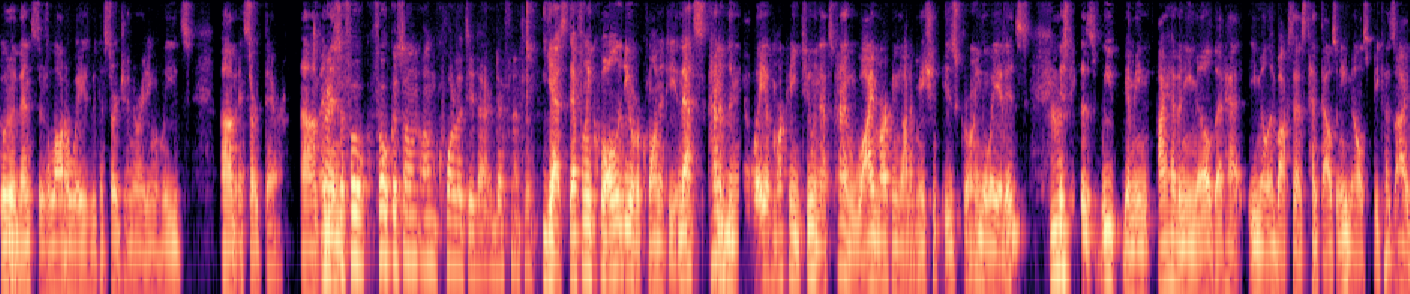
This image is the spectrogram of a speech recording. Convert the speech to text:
go to mm-hmm. events. There's a lot of ways we can start generating leads um, and start there. Um, and right, then so fo- focus on on quality there, definitely. Yes, definitely quality over quantity, and that's kind of the mm-hmm. new way of marketing too, and that's kind of why marketing automation is growing the way it is mm. is because we i mean i have an email that had email inbox that has 10,000 emails because i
